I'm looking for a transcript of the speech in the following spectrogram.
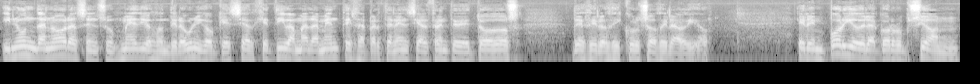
inundan horas en sus medios donde lo único que se adjetiva malamente es la pertenencia al frente de todos desde los discursos del audio. El emporio de la corrupción,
